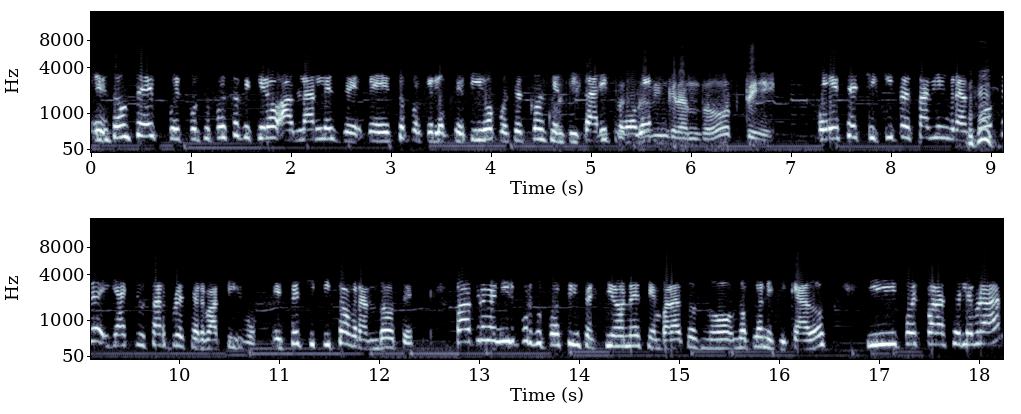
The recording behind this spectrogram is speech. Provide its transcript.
Entonces, pues por supuesto que quiero hablarles de, de esto porque el objetivo pues es concientizar y promover bien grandote. Ese chiquito está bien grandote y hay que usar preservativo. Este chiquito grandote. Para prevenir, por supuesto, infecciones y embarazos no, no planificados. Y pues para celebrar,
